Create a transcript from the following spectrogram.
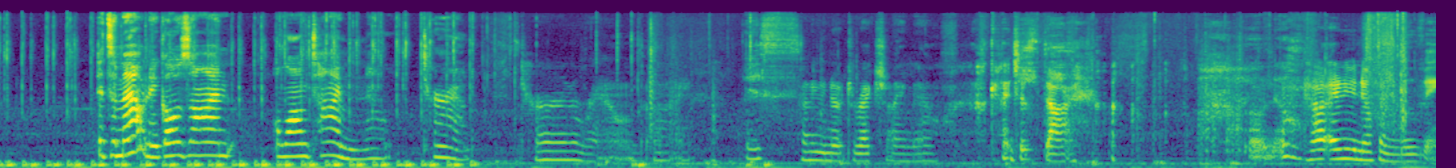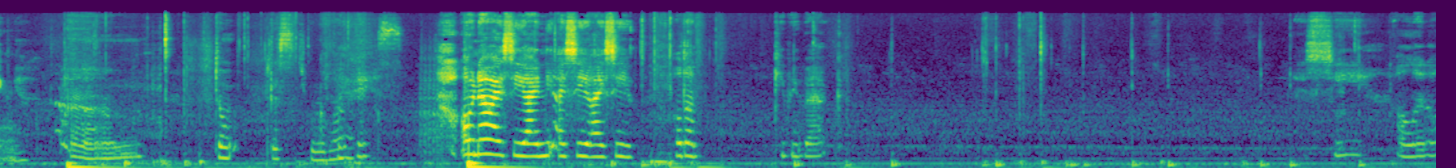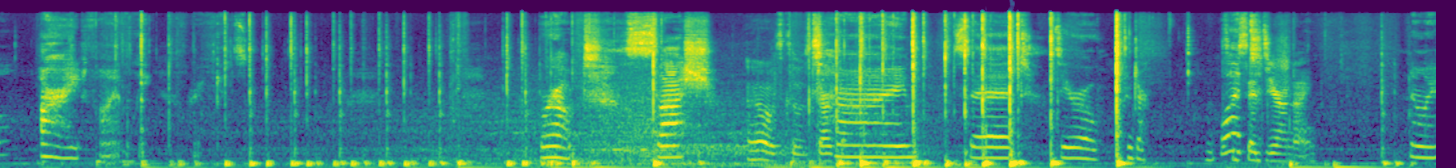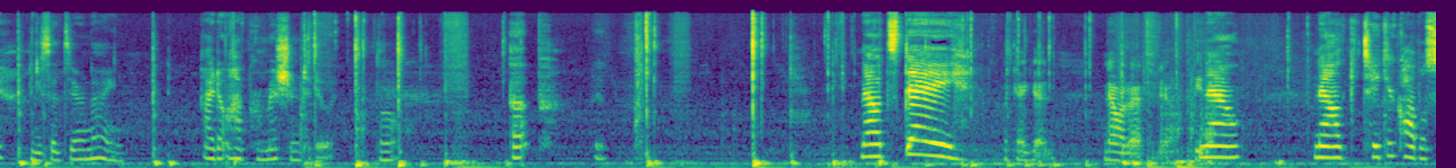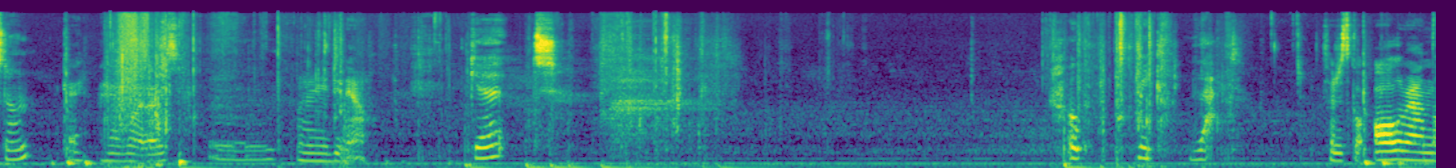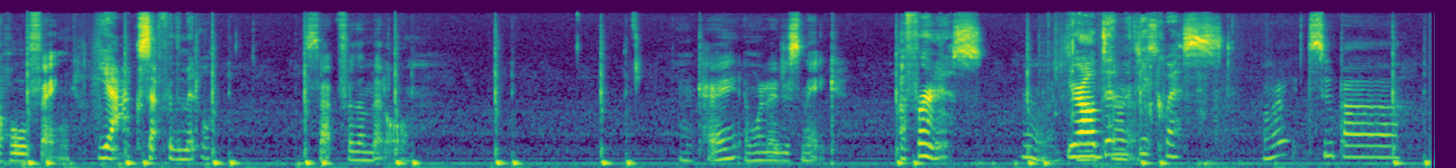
It's a mountain. It goes on a long time. Now turn around. Turn around. Alright. With I don't even know what direction I'm now. How can I just die? oh no. How, I don't even know if I'm moving. Um. Don't. Just relax. Okay. Oh, now I see. I I see. I see. Hold on. Keep you back. I see a little. All right, finally. All right, kids. We're out. Slash Oh, it's because it's dark. time set zero. Enter. You What? said zero nine. No, I, You said zero nine. I don't have permission to do it. Oh. Up. Now it's day. Okay, good. Now what do I have to do? Beat. Now, now take your cobblestone. Okay, I have one of those. Um, What do I need to do now? get. Oh, make that. So I just go all around the whole thing, Yeah, except for the middle. except for the middle. Okay, and what did I just make? A furnace. Just You're all done with your quest. All right, super.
